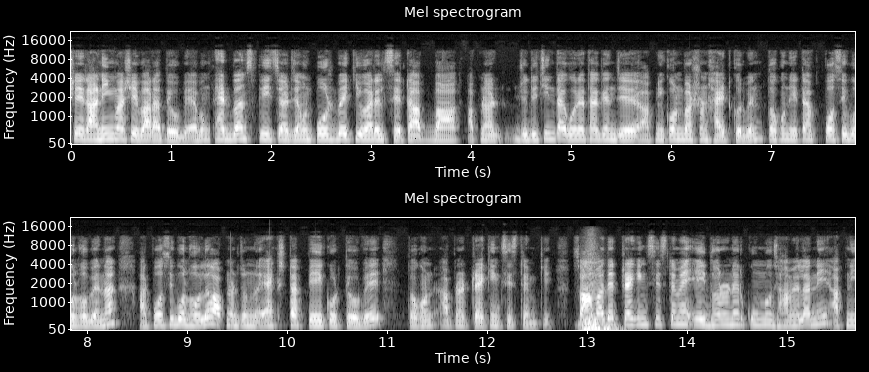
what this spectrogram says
সে রানিং মাসে বাড়াতে হবে এবং অ্যাডভান্স ফিচার যেমন post by QRL set up বা আপনার যদি চিন্তা করে থাকেন যে আপনি কনভার্সন হাইড করবেন, তখন এটা পসিবল হবে না। আর পসিবল হলেও আপনার জন্য এক্সট্রা পে করতে হবে তখন আপনার ট্র্যাকিং সিস্টেমকে সো আমাদের ট্র্যাকিং সিস্টেমে এই ধরনের কোনো ঝামেলা নেই। আপনি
